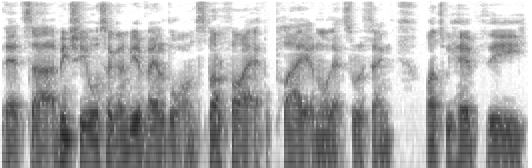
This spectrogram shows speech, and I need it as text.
that's uh, eventually also going to be available on Spotify, Apple Play, and all that sort of thing. Once we have the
